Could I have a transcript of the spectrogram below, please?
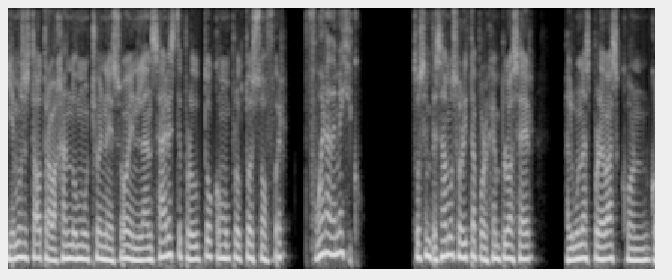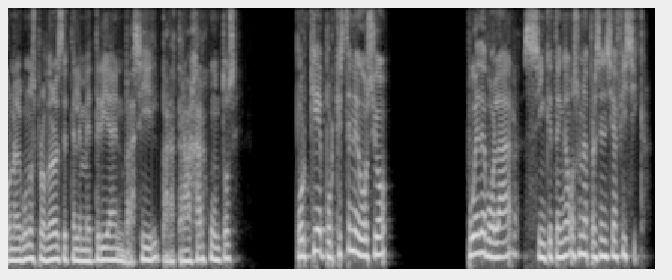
y hemos estado trabajando mucho en eso, en lanzar este producto como un producto de software fuera de México. Entonces empezamos ahorita, por ejemplo, a hacer algunas pruebas con, con algunos proveedores de telemetría en Brasil para trabajar juntos ¿Por qué? Porque este negocio puede volar sin que tengamos una presencia física.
